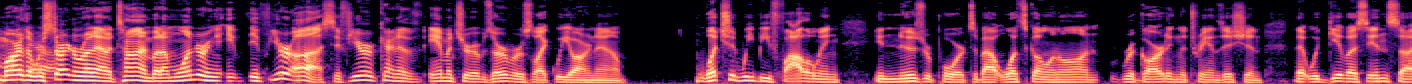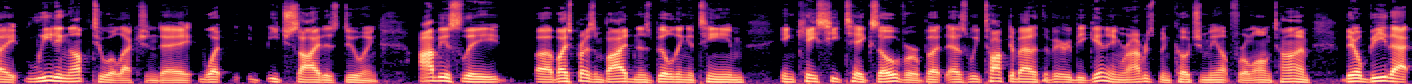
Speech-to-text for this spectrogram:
Martha, we're starting to run out of time, but I'm wondering if, if you're us, if you're kind of amateur observers like we are now, what should we be following in news reports about what's going on regarding the transition that would give us insight leading up to election day what each side is doing? Obviously uh, vice president biden is building a team in case he takes over but as we talked about at the very beginning robert's been coaching me up for a long time there'll be that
